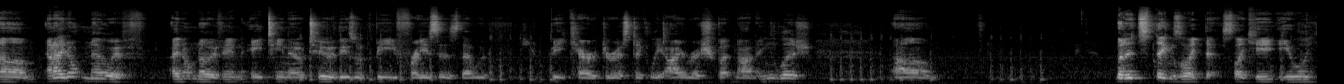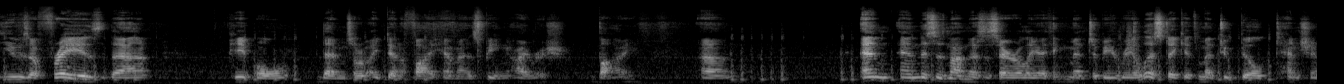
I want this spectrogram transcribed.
Um, and I don't know if I don't know if in 1802 these would be phrases that would be characteristically Irish but not English. Um, but it's things like this. Like he, he will use a phrase that people then sort of identify him as being Irish by. Um, and and this is not necessarily, I think, meant to be realistic. It's meant to build tension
